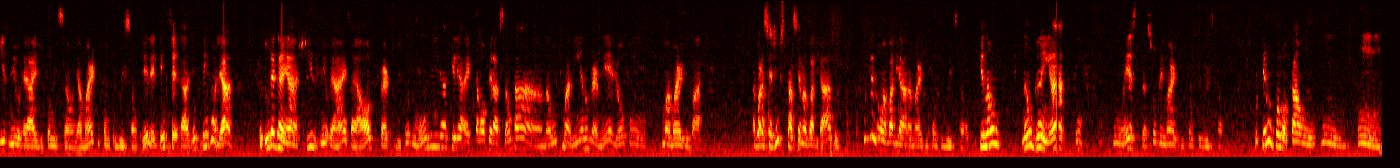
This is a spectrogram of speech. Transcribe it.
X mil reais de comissão e a margem de contribuição dele, ele tem que ser, a gente tem que olhar. O duro é ganhar X mil reais, é óbvio, perto de todo mundo, e aquele, aquela operação tá na última linha no vermelho ou com uma margem baixa. Agora, se a gente está sendo avaliado, por que não avaliar a margem de contribuição? Por que não, não ganhar um, um extra sobre margem de contribuição? Por que não colocar um, um, um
